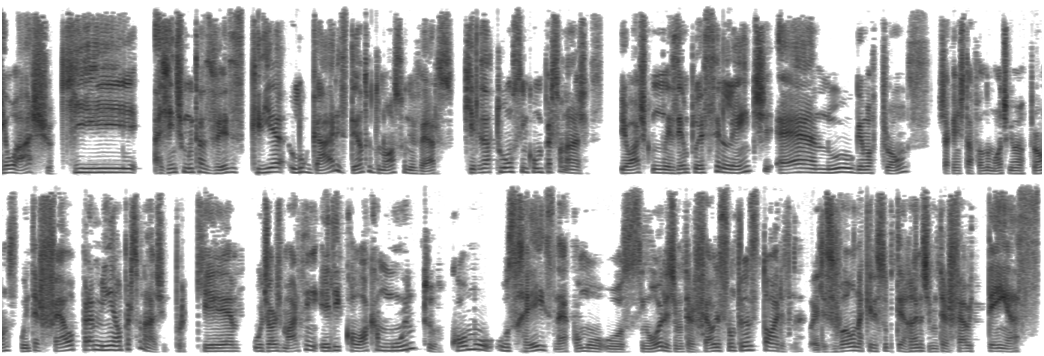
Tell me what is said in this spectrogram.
Eu acho que a gente muitas vezes cria lugares dentro do nosso universo que eles atuam sim como personagens. Eu acho que um exemplo excelente é no Game of Thrones, já que a gente tá falando um monte de Game of Thrones, o Winterfell para mim é um personagem, porque o George Martin ele coloca muito como os reis, né, como os senhores de Winterfell, eles são transitórios, né? Eles vão naqueles subterrâneos de Winterfell e tem as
